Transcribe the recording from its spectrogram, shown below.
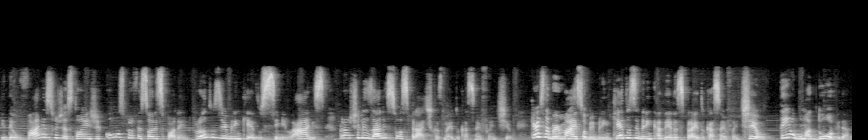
e deu várias sugestões de como os professores podem produzir brinquedos similares para utilizar em suas práticas na educação infantil. Quer saber mais sobre brinquedos e brincadeiras para a educação infantil? Tem alguma dúvida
